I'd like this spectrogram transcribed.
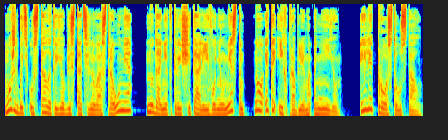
Может быть, устал от ее блистательного остроумия, ну да, некоторые считали его неуместным, но это их проблема, а не ее. Или просто устал.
